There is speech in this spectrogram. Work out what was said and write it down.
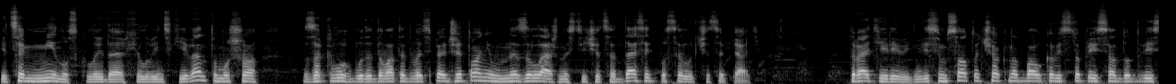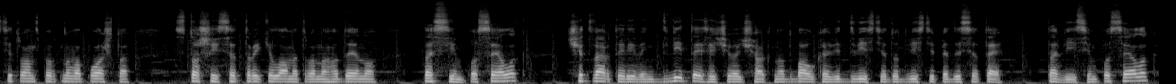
І це мінус, коли йде хеллоуінський івент, тому що за круг буде давати 25 жетонів, в незалежності, чи це 10 посилок, чи це 5. Третій рівень 800 очок, надбавка від 150 до 200 транспорт нова пошта, 163 км на годину та 7 посилок. Четвертий рівень 2000 очок, надбавка від 200 до 250 та 8 посилок.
